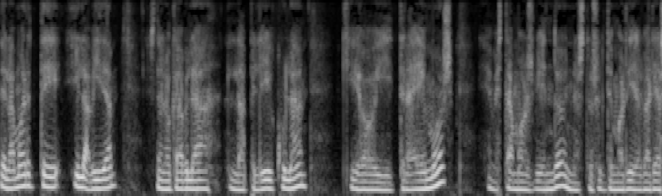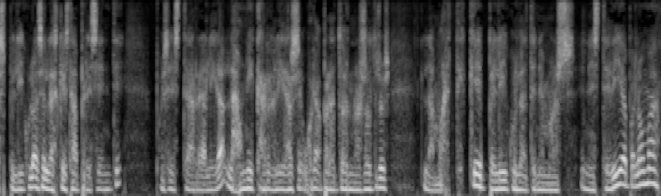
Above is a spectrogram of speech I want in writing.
de la muerte y la vida es de lo que habla la película que hoy traemos. Estamos viendo en estos últimos días varias películas en las que está presente pues esta realidad, la única realidad segura para todos nosotros, la muerte. ¿Qué película tenemos en este día, Paloma?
